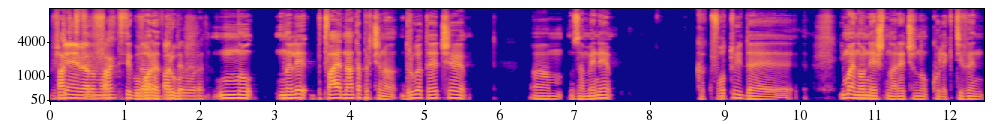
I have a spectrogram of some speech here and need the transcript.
Въобще не е вярно, фактите говорят да, друго. Фактите говорят. Но, нали, това е едната причина. Другата е, че ам, за мен е каквото и да е... Има едно нещо наречено колективен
